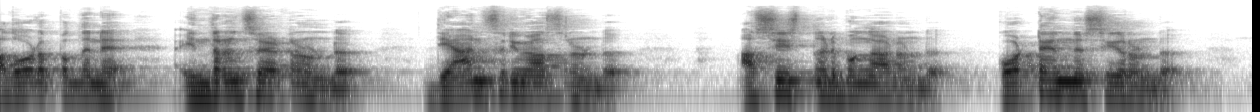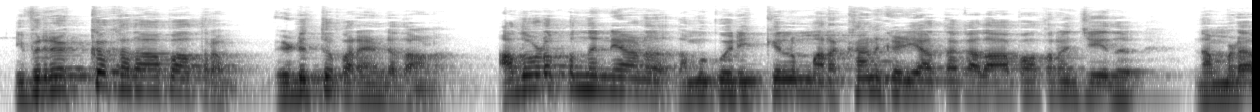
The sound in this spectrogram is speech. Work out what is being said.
അതോടൊപ്പം തന്നെ ഇന്ദ്രൻ സേട്ടനുണ്ട് ധ്യാൻ ശ്രീനിവാസനുണ്ട് അസീസ് നെടുമ്പങ്ങാടുണ്ട് കോട്ടയം നസീറുണ്ട്. ഇവരൊക്കെ കഥാപാത്രം എടുത്തു പറയേണ്ടതാണ്. അതോടൊപ്പം തന്നെയാണ് നമുക്ക് ഒരിക്കലും മറക്കാൻ കഴിയാത്ത കഥാപാത്രം ചെയ്ത് നമ്മുടെ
